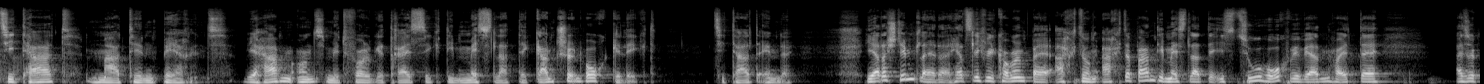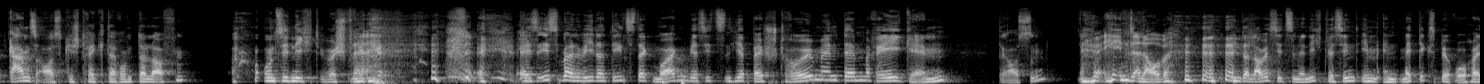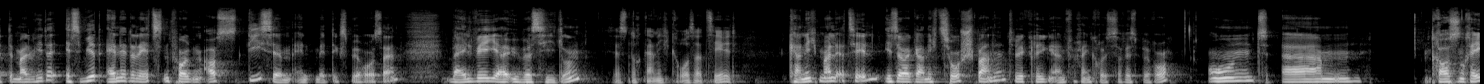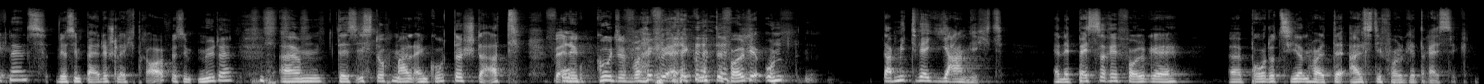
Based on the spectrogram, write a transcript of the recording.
Zitat Martin Behrens. Wir haben uns mit Folge 30 die Messlatte ganz schön hochgelegt. Zitat Ende. Ja, das stimmt leider. Herzlich willkommen bei Achtung Achterbahn. Die Messlatte ist zu hoch. Wir werden heute also ganz ausgestreckt herunterlaufen und sie nicht überspringen. es ist mal wieder Dienstagmorgen. Wir sitzen hier bei strömendem Regen draußen. In der Laube. In der Laube sitzen wir nicht. Wir sind im Entmatics Büro heute mal wieder. Es wird eine der letzten Folgen aus diesem Entmatics Büro sein, weil wir ja übersiedeln. Das du noch gar nicht groß erzählt. Kann ich mal erzählen, ist aber gar nicht so spannend. Wir kriegen einfach ein größeres Büro. Und ähm, draußen regnet es, wir sind beide schlecht drauf, wir sind müde. ähm, das ist doch mal ein guter Start. Für eine gute Folge. Für eine gute Folge. Und damit wir ja nicht eine bessere Folge äh, produzieren heute als die Folge 30.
